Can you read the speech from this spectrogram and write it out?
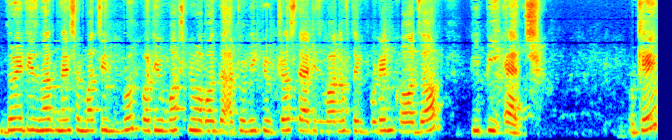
though it is not mentioned much in the book, but you must know about the atonic uterus. That is one of the important cause of PPH. Okay,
